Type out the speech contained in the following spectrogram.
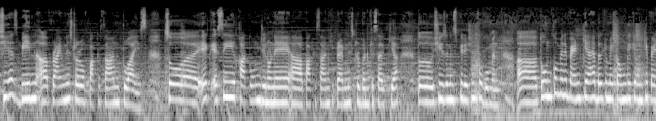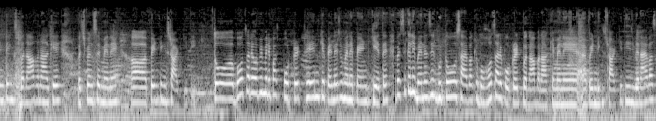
She has been prime minister of Pakistan twice so एक ऐसी खातून जिन्होंने पाकिस्तान की प्राइम मिनिस्टर बन के सर्व किया तो she is an inspiration for women तो उनको मैंने पेंट किया है, बल्कि मैं कहूँगी कि उनकी पेंटिंग्स बना बना के बचपन से मैंने पेंटिंग स्टार्ट की थी। तो बहुत सारे और भी मेरे पास पोर्ट्रेट थे, इनके पहले जो मैंने पेंट किए थे। बेसिकली बेनज़ीर भुट्टो साहिबा के बहुत सारे पोर्ट्रेट बना बना के मैंने पेंटिंग स्टार्ट की थी when I was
